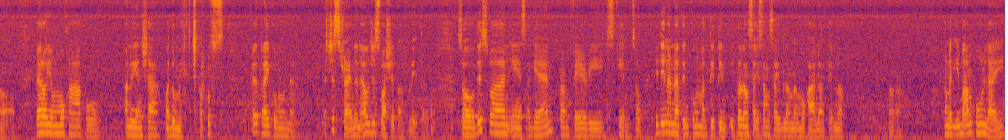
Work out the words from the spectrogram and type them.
Oo. Pero yung mukha ko, ano yan siya, madumi. Charot. Pero try ko muna. Let's just try and then I'll just wash it off later. So this one is again from Fairy Skin. So titingnan natin kung magtitint. Ito lang sa isang side lang ng mukha natin, no? Oo. Kung nag-iba ang kulay,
